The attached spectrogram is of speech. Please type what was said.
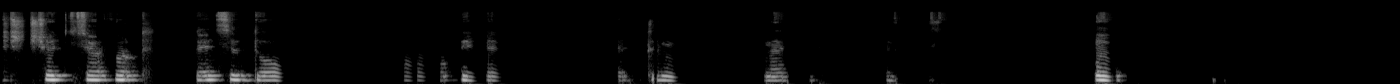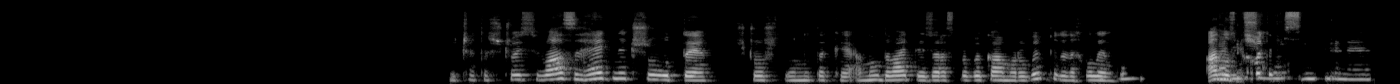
Що ця фортеця до Е, Дівчата, щось вас геть не чути. Що ж воно таке? А ну, давайте я зараз спробую камеру вимкнути на хвилинку. А ну, спробуйте. інтернет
